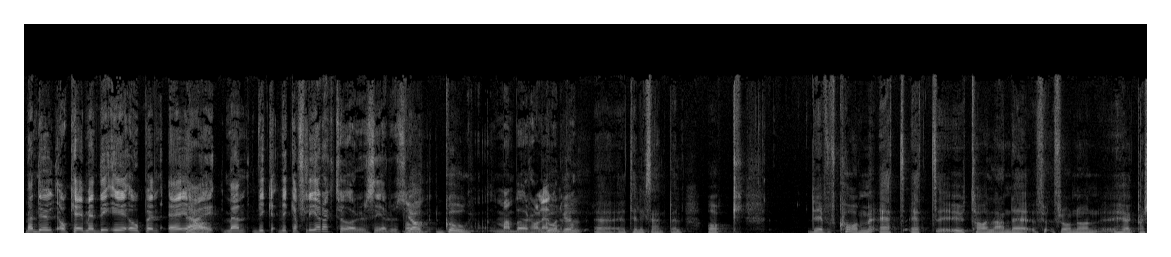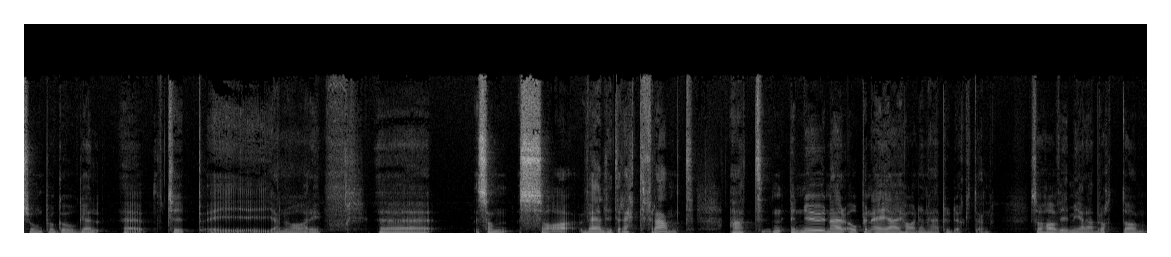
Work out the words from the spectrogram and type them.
men du, okej, okay, men det är OpenAI, ja. men vilka, vilka fler aktörer ser du som ja, Google, man bör hålla Google på? Eh, till exempel. Och det kom ett, ett uttalande från någon hög person på Google Eh, typ i januari. Eh, som sa väldigt rättframt att nu när OpenAI har den här produkten så har vi mera bråttom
